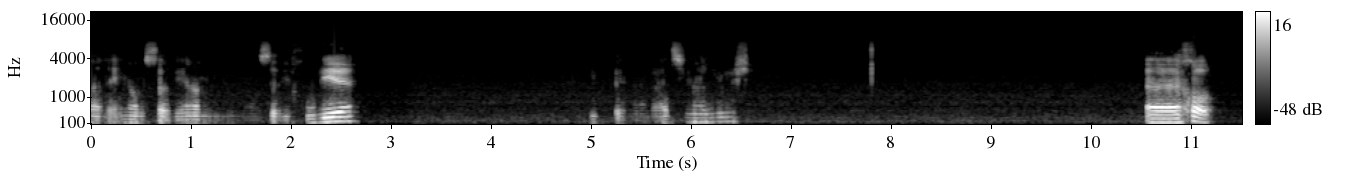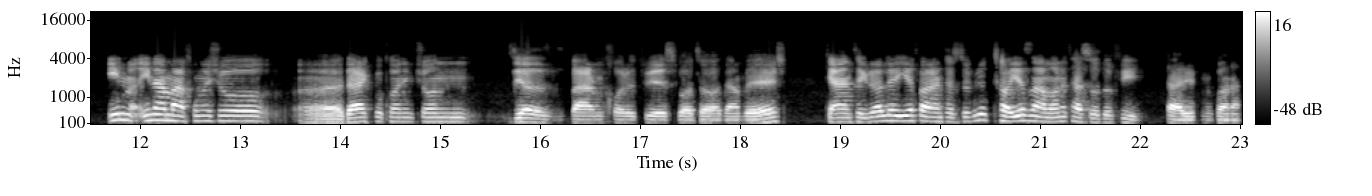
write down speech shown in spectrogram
بله این مساوی هم مساوی خوبیه. این فعلا رد شیم خب این این هم مفهومش رو درک بکنیم چون زیاد برمیخوره توی اثبات آدم بهش. که انتگرال یه تصادفی رو تا یه زمان تصادفی تعریف می‌کنن.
